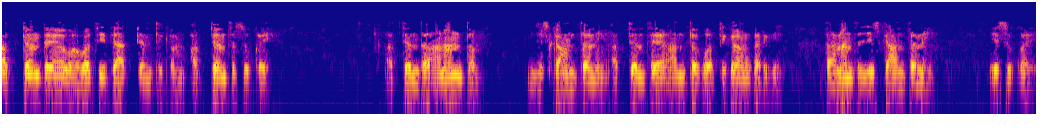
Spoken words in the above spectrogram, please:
अत्यंत भवती आत्यंतिकम अत्यंत सुख। अत्यंत अनंतम जिसका अंत नहीं। अत्यंत अंत को अतिक्रम करके अनंत जिसका अंत नहीं, ये सुख है।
